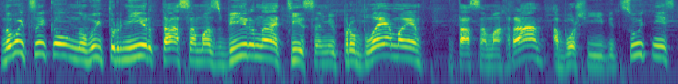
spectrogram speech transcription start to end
Новий цикл, новий турнір, та сама збірна, ті самі проблеми, та сама гра або ж її відсутність.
